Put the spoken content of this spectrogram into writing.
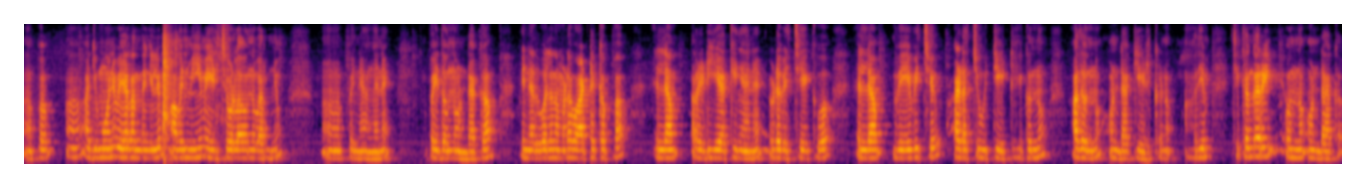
അപ്പം അജുമോന് വേറെ എന്തെങ്കിലും അവൻ മീൻ മേടിച്ചോളാമെന്ന് പറഞ്ഞു. പിന്നെ അങ്ങനെ അപ്പോൾ ഇതൊന്നും ഉണ്ടാക്കാം. പിന്നെ അതുപോലെ നമ്മുടെ വാട്ടക്കപ്പ എല്ലാം റെഡിയാക്കി ഞാൻ ഇവിടെ വെച്ചേക്കുക എല്ലാം വേവിച്ച് അടച്ചൂറ്റിയിട്ടേക്കുന്നു അതൊന്ന് ഉണ്ടാക്കിയെടുക്കണം. ആദ്യം ചിക്കൻ കറി ഒന്ന് ഉണ്ടാക്കാം.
